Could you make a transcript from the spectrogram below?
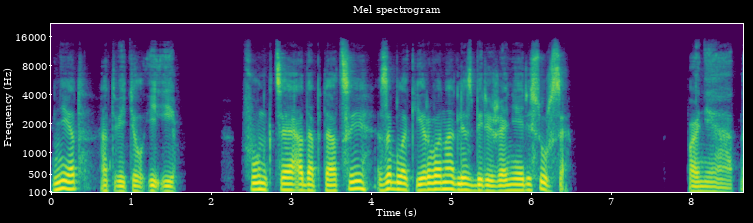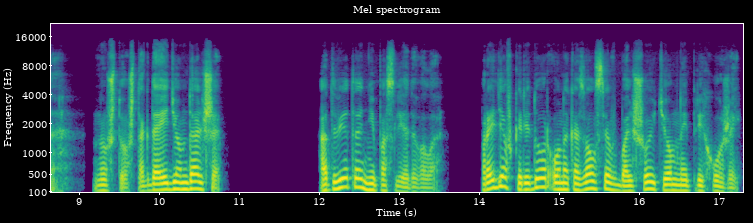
«Нет», – ответил ИИ. «Функция адаптации заблокирована для сбережения ресурса». «Понятно. Ну что ж, тогда идем дальше». Ответа не последовало. Пройдя в коридор, он оказался в большой темной прихожей.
